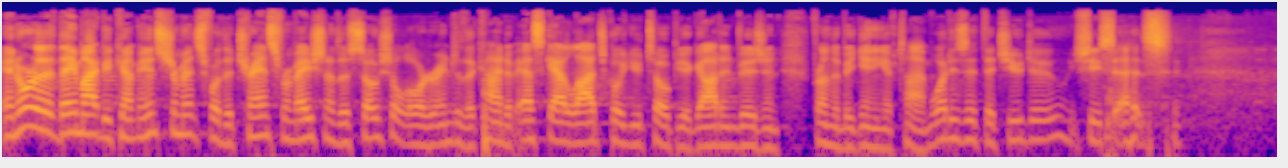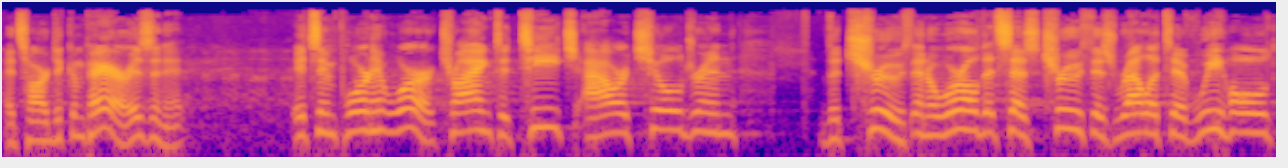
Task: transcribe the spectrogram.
in order that they might become instruments for the transformation of the social order into the kind of eschatological utopia God envisioned from the beginning of time. What is it that you do? She says. it's hard to compare, isn't it? It's important work trying to teach our children the truth. In a world that says truth is relative, we hold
